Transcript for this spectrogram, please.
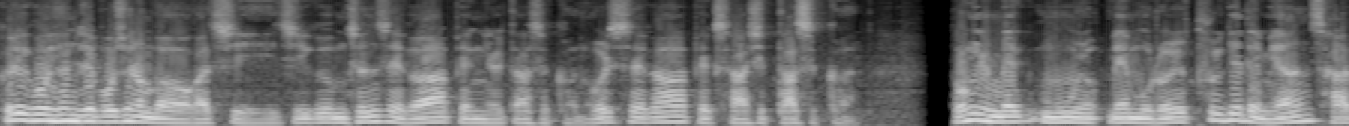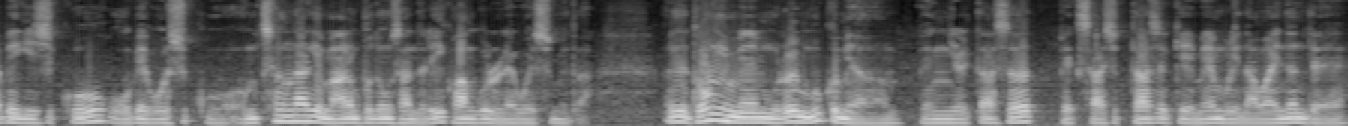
그리고 현재 보시는 바와 같이 지금 전세가 115건, 월세가 145건, 동일 매물, 매물을 풀게 되면 429, 559 엄청나게 많은 부동산들이 광고를 내고 있습니다. 그런데 동일 매물을 묶으면 115, 145개의 매물이 나와 있는데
